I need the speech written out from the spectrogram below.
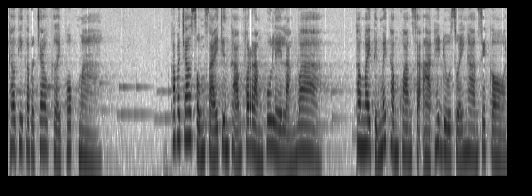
เท่าที่ข้าพเจ้าเคยพบมา ข้าพเจ้าสงสัยจึงถามฝรั่งผู้เลหลังว่าทำไมถึงไม่ทำความสะอาดให้ดูสวยงามเสียก่อน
